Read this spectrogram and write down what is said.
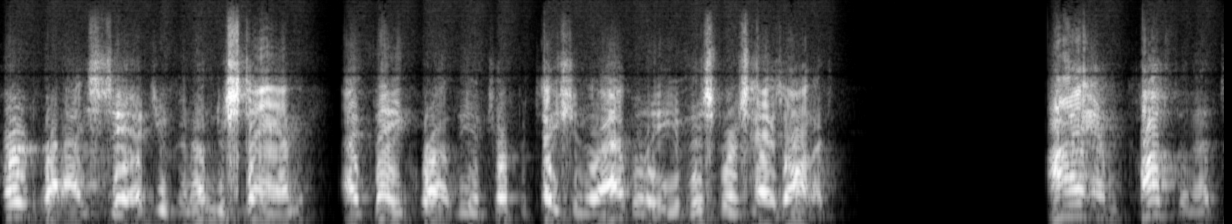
heard what I said, you can understand, I think, what the interpretation that I believe this verse has on it. I am confident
